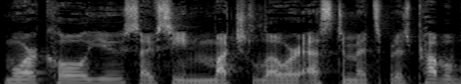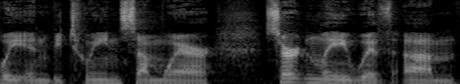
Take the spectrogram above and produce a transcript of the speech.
more coal use. I've seen much lower estimates, but it's probably in between somewhere. Certainly, with um,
